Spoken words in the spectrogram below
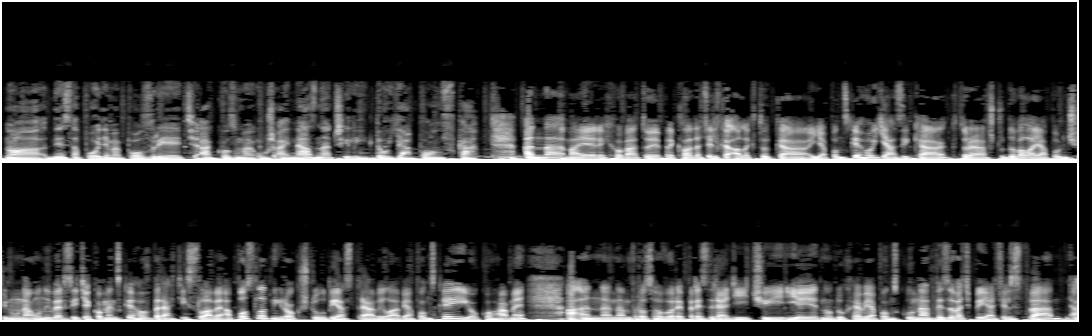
No a dnes sa pôjdeme pozrieť, ako sme už aj naznačili, do Japonska. Anna Majerechová, to je prekladateľka a lektorka japonského jazyka, ktorá študovala japončinu na Univerzite Komenského v Bratislave a posledný rok štúdia strávila v japonskej Yokohame. A Anna nám v rozhovore prezradí, či je jednoduché v Japonsku nadvezovať priateľstva a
